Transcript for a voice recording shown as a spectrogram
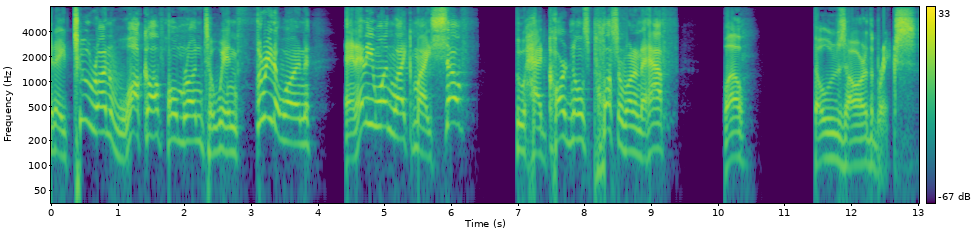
hit a two-run walk-off home run to win three to one. And anyone like myself who had Cardinals plus a run and a half well, those are the breaks.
